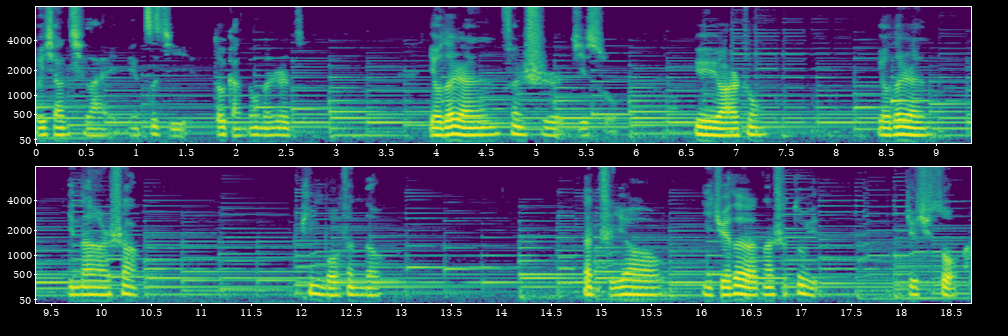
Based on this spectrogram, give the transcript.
回想起来连自己都感动的日子。有的人愤世嫉俗，郁郁而终；有的人迎难而上，拼搏奋斗。但只要你觉得那是对的，就去做吧。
